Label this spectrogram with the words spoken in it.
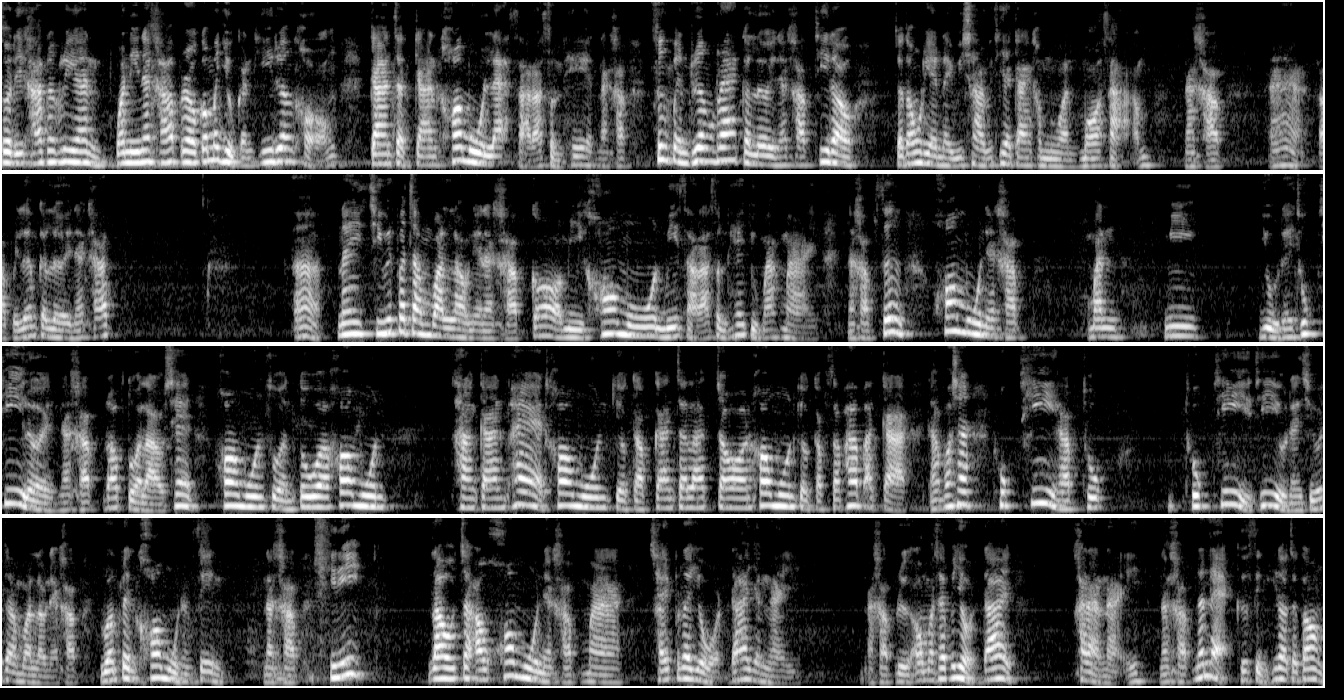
สวัสดีครับนักเรียน วันนี้นะครับเราก็มาอยู่กันที่เรื่องของการจัดการข้อมูลและสารสนเทศนะครับ ซึ่งเป็นเรื่องแรกกันเลยนะครับ ที่เราจะต้องเรียนในวิชาวิทยาการคำนวณม .3 นะครับอ่าเราไปเริ่มกันเลยนะครับอ่าในชีวิตประจำวันเราเนี่ยนะครับ ก็มีข้อมูลมีสารสนเทศอยู่มากมายนะครับ ซึ่งข้อมูลเนี่ยครับมันมี อยู่ในทุกที่เลยนะครับ รอบตัวเรา เช่น ข้อมูลส่วนตัวข้อมูลทางการแพทย์ข้อมูลเกี่ยวกับการจราจร ข้อมูลเกี่ยวกับสภาพอากาศนะเพราะฉะนั้นทุกที่ครับทุกทุกที่ที่อยู่ในชีวิตประจำวันเราเนี่ยครับล้วนเป็นข้อมูลทั้งสิ้นนะครับ ทีนี้เราจะเอาข้อมูลเนี่ยครับมาใช้ประโยชน์ได้ยังไงนะครับ หรือเอามาใช้ประโยชน์ได้ขนาดไหนนะครับ นั่นแหละคือสิ่งที่เราจะต้อง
